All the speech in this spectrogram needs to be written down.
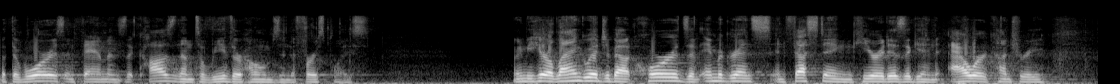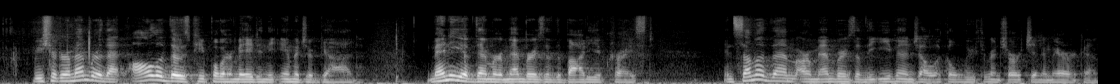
but the wars and famines that caused them to leave their homes in the first place. When we hear language about hordes of immigrants infesting, here it is again, our country, we should remember that all of those people are made in the image of God. Many of them are members of the body of Christ, and some of them are members of the Evangelical Lutheran Church in America.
